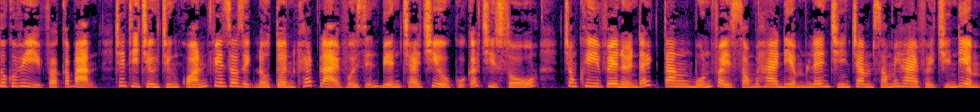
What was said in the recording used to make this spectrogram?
Thưa quý vị và các bạn, trên thị trường chứng khoán phiên giao dịch đầu tuần khép lại với diễn biến trái chiều của các chỉ số, trong khi VN Index tăng 4,62 điểm lên 962,9 điểm,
